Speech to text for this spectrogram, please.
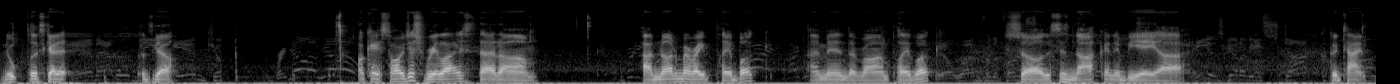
Nope, let's get it. Let's go. Okay, so I just realized that um I'm not in my right playbook. I'm in the wrong playbook. So this is not going to be a uh, good time.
